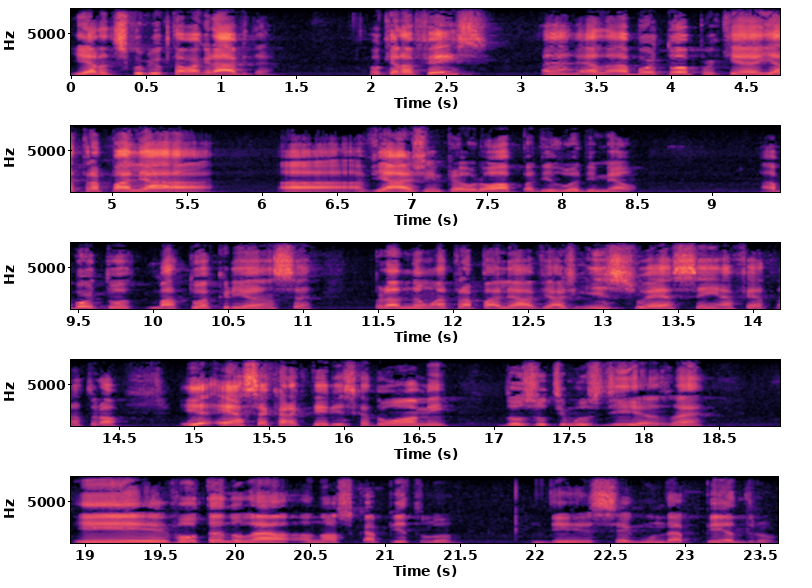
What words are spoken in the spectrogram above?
e ela descobriu que estava grávida. O que ela fez? É, ela abortou, porque ia atrapalhar a, a viagem para a Europa de lua de mel. Abortou, matou a criança para não atrapalhar a viagem. Isso é sem afeto natural. E essa é a característica do homem dos últimos dias, né? E voltando lá ao nosso capítulo de 2 Pedro,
